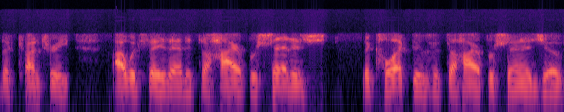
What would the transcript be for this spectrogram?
the country I would say that it's a higher percentage the collectives it's a higher percentage of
